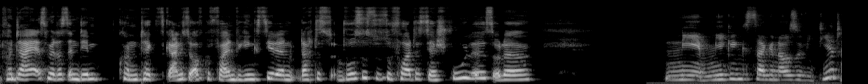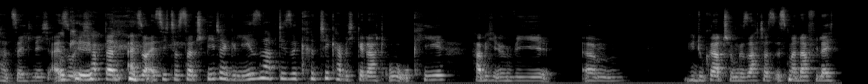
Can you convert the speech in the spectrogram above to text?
Von daher ist mir das in dem Kontext gar nicht so aufgefallen. Wie ging es dir denn? Dachtest, wusstest du sofort, dass der schwul ist oder? Nee, mir ging es da genauso wie dir tatsächlich. Also okay. ich habe dann, also als ich das dann später gelesen habe, diese Kritik, habe ich gedacht, oh, okay, habe ich irgendwie, ähm, wie du gerade schon gesagt hast, ist man da vielleicht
